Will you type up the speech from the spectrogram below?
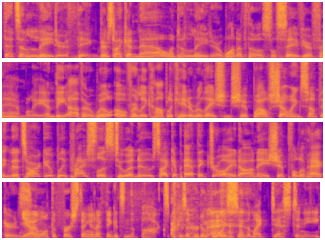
that's a later thing. There's like a now and a later. One of those will save your family, and the other will overly complicate a relationship while showing something that's arguably priceless to a new psychopathic droid on a ship full of hackers. Yeah, I want the first thing, and I think it's in the box because I heard a voice say that my destiny,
